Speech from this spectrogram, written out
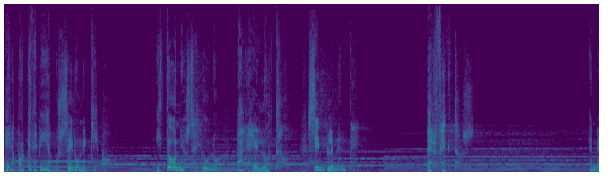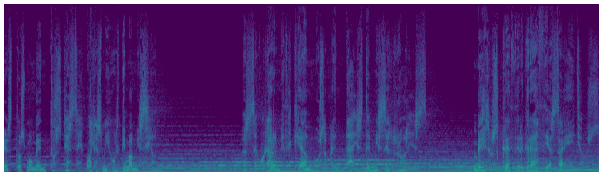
era porque debíamos ser un equipo. Idóneos el uno para el otro. Simplemente. Perfectos. En estos momentos ya sé cuál es mi última misión. Asegurarme de que ambos aprendáis de mis errores. Veros crecer gracias a ellos.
